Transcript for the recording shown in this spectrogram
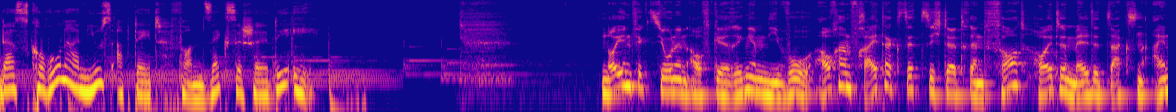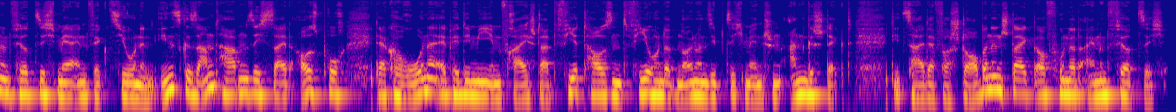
Das Corona News Update von sächsische.de Neuinfektionen auf geringem Niveau. Auch am Freitag setzt sich der Trend fort. Heute meldet Sachsen 41 mehr Infektionen. Insgesamt haben sich seit Ausbruch der Corona-Epidemie im Freistaat 4.479 Menschen angesteckt. Die Zahl der Verstorbenen steigt auf 141.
